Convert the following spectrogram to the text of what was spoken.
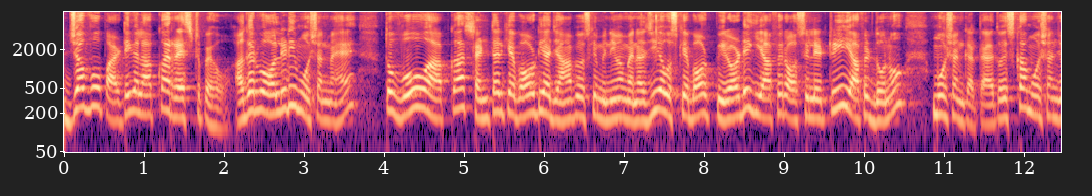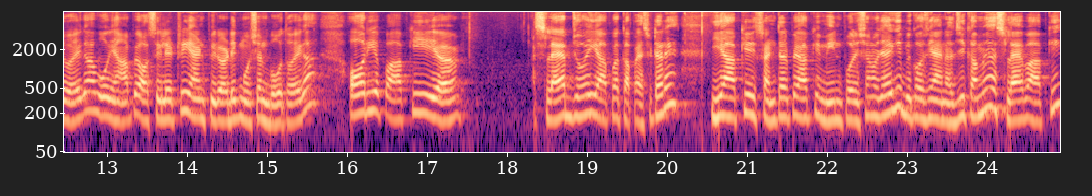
जब वो पार्टिकल आपका रेस्ट पे हो, अगर वो ऑलरेडी मोशन में है तो वो आपका सेंटर के अबाउट या जहाँ पे उसकी मिनिमम एनर्जी है, उसके अबाउट पीरियोडिक या फिर ऑसिलेटरी या फिर दोनों मोशन करता है। तो इसका मोशन जो होएगा, वो यहाँ पे ऑसिलेटरी एंड पीरियोडिक मोशन बहुत होएगा। और ये आपकी स्लैब जो है, ये आपका कैपेसिटर है। ये आपकी सेंटर पे आपकी मीन पोजीशन हो जाएगी बिकॉज़ यहाँ एनर्जी कम है स्लैब आपकी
